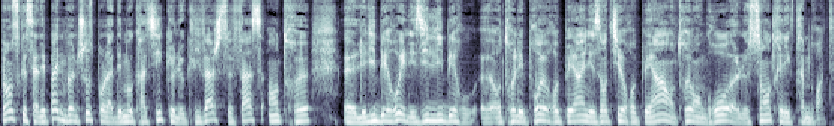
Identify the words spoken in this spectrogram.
pense que ça n'est pas une bonne chose pour la démocratie que le clivage se fasse entre les libéraux et les illibéraux, entre les pro-européens et les anti-européens, entre en gros euh, le centre et l'extrême droite.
